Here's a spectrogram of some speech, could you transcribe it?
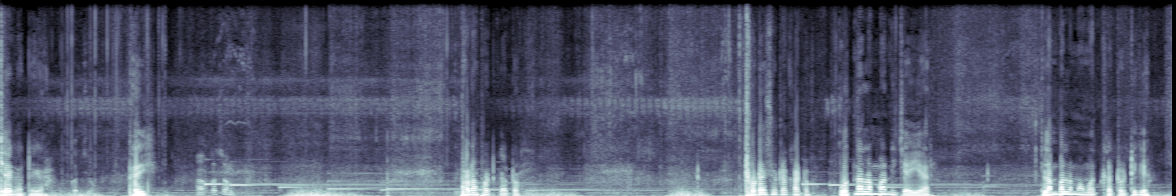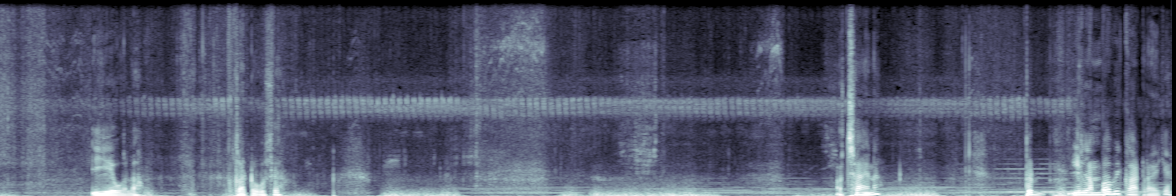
क्या काटेगा? कसम। भाई। हाँ कसम। फटाफट काटो। छोटा छोटा काटो। उतना लंबा नहीं चाहिए यार। लंबा लंबा मत काटो ठीक है? ये वाला। काटो उसे। अच्छा है ना? तो ये लंबा भी काट रहा है क्या?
